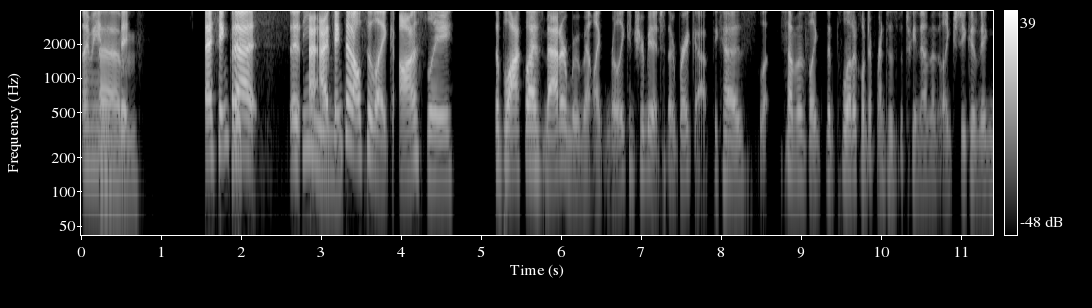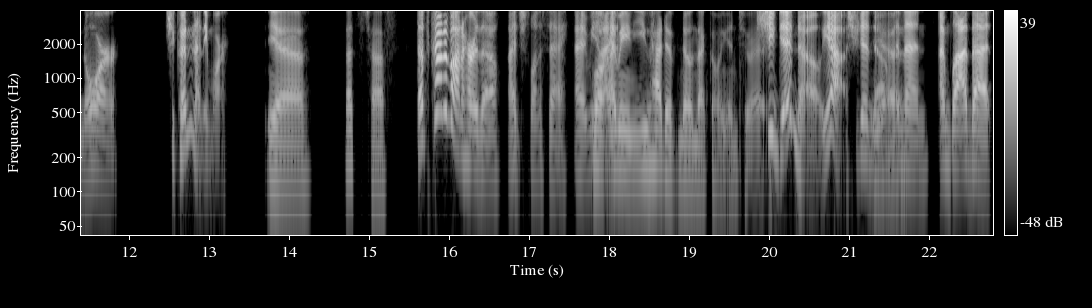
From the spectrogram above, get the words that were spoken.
I mean, they- Um, I think that it- I I think that also like honestly the black lives matter movement like really contributed to their breakup because some of like the political differences between them that like she could ignore she couldn't anymore yeah, that's tough. That's kind of on her though i just want to say. I mean well, I, mean, you had to have known that going into it. she did know. Yeah she did know. Yeah. and then i'm glad that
